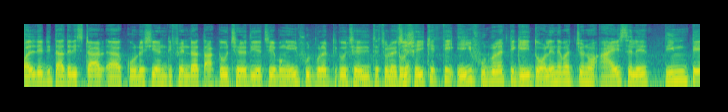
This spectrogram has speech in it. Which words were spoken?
অলরেডি তাদের স্টার ক্রোয়েশিয়ান ডিফেন্ডার তাকেও ছেড়ে দিয়েছে এবং এই ফুটবলারটিকেও ছেড়ে দিতে চলেছে। সেই ক্ষেত্রে এই ফুটবলারটিকেই দলে নেবার জন্য আইএসএলে তিনটে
